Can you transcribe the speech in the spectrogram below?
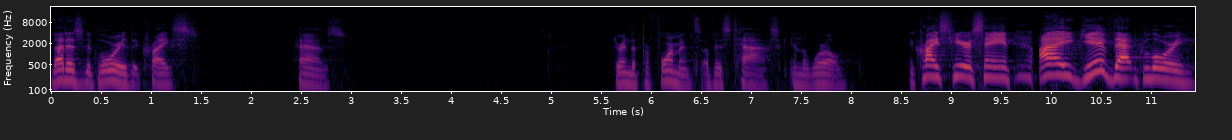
That is the glory that Christ has during the performance of his task in the world. And Christ here is saying, I give that glory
